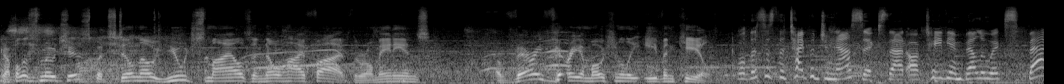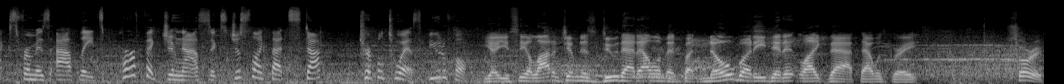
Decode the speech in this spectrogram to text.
Couple of smooches, but still no huge smiles and no high fives. The Romanians are very, very emotionally even keeled. Well, this is the type of gymnastics that Octavian Belu expects from his athletes. Perfect gymnastics, just like that stuck triple twist. Beautiful. Yeah, you see a lot of gymnasts do that element, but nobody did it like that. That was great. Sorry.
